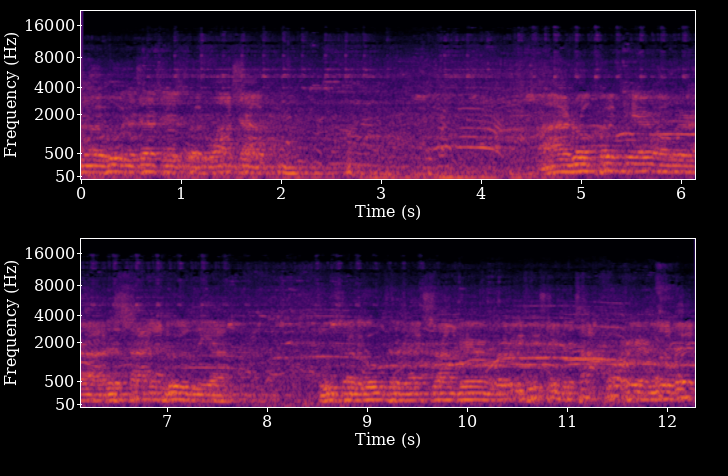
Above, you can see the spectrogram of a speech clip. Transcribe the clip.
don't know who the judge is, but watch out. Right, real quick here, while we're uh, deciding who the uh, who's going to go to the next round here, we're going to be featuring the top four here in a little bit.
